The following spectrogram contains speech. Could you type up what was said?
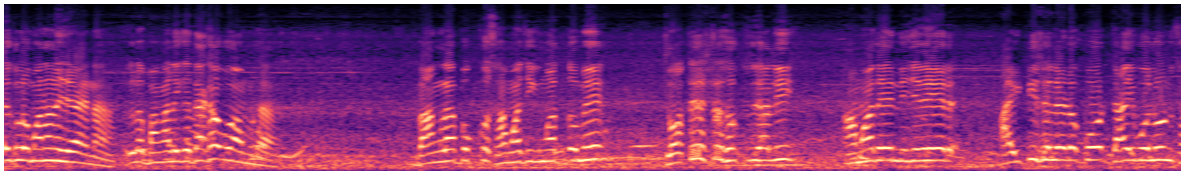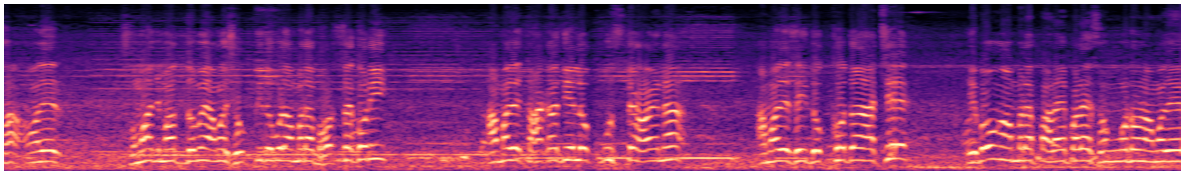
এগুলো মানানো যায় না। এগুলো বাঙালিকে দেখাবো আমরা। বাংলা পক্ষ সামাজিক মাধ্যমে যথেষ্ট শক্তিশালী। আমাদের নিজেদের আইটি সেলের ওপর যাই বলুন আমাদের সমাজ মাধ্যমে আমার শক্তির ওপর আমরা ভরসা করি। আমাদের টাকা দিয়ে লোক পুষতে হয় না। আমাদের সেই দক্ষতা আছে এবং আমরা পাড়ায় পাড়ায় সংগঠন, আমাদের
